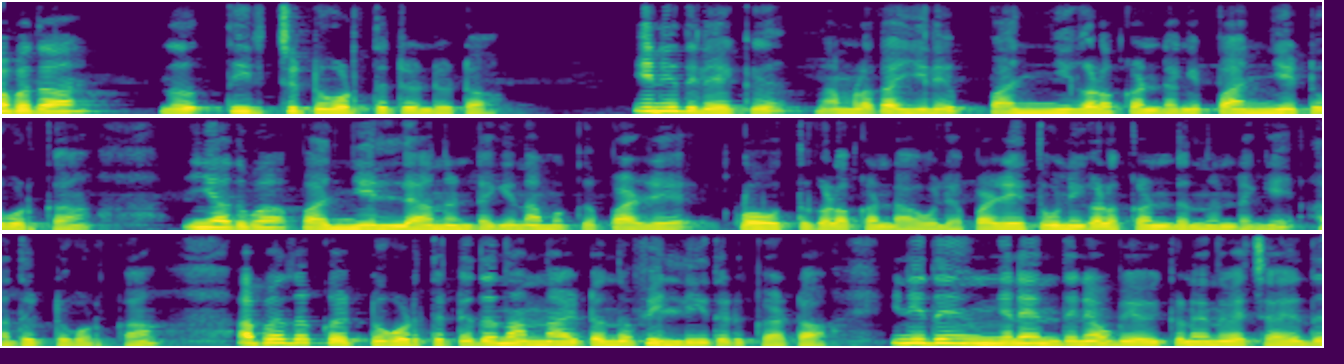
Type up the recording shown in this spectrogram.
അപ്പോൾ ഇതാ ഇത് തിരിച്ചിട്ട് കൊടുത്തിട്ടുണ്ട് കേട്ടോ. ഇനി ഇതിലേക്ക് നമ്മളെ കയ്യിൽ പഞ്ഞികളൊക്കെ ഉണ്ടെങ്കിൽ പഞ്ഞി ഇട്ട് കൊടുക്കാം. ഇനി അത് പഞ്ഞില്ല എന്നുണ്ടെങ്കിൽ നമുക്ക് പഴയ ക്ലോത്തുകളൊക്കെ ഉണ്ടാവില്ല പഴയ തുണികളൊക്കെ ഉണ്ടെന്നുണ്ടെങ്കിൽ അതിട്ട് കൊടുക്കുക. അപ്പോൾ ഇതൊക്കെ ഇട്ട് കൊടുത്തിട്ട് ഇത് നന്നായിട്ടൊന്ന് ഫില്ല് ചെയ്തെടുക്കുക കേട്ടോ. ഇനി ഇത് ഇങ്ങനെ എന്തിനാണ് ഉപയോഗിക്കണമെന്ന് വെച്ചാൽ ഇത്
